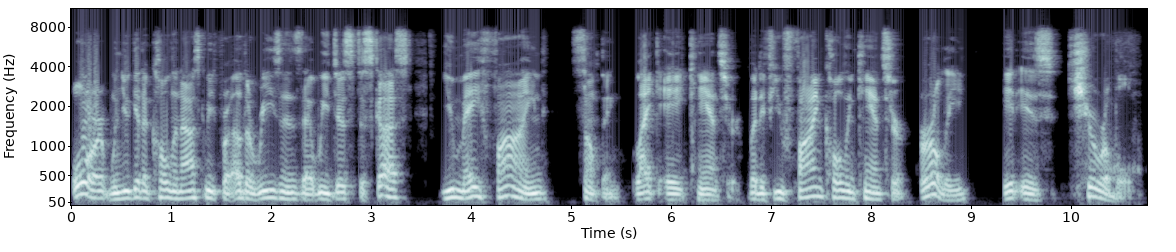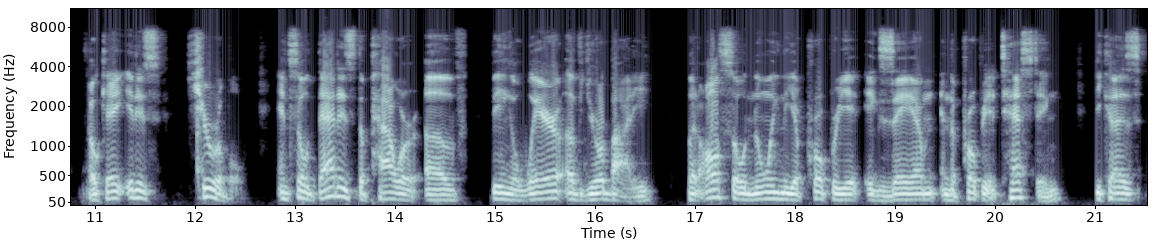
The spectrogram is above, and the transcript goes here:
Or when you get a colonoscopy for other reasons that we just discussed, you may find something like a cancer. But if you find colon cancer early, it is curable. Okay. It is curable. And so that is the power of being aware of your body, but also knowing the appropriate exam and the appropriate testing. Because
